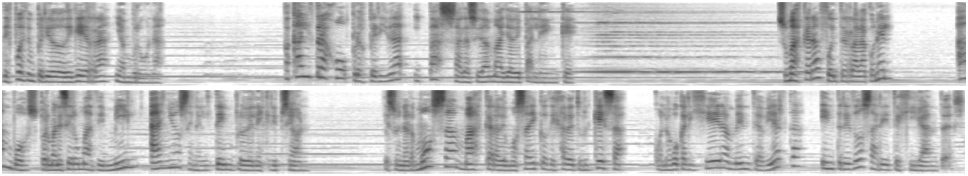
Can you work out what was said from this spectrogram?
después de un periodo de guerra y hambruna. Pacal trajo prosperidad y paz a la ciudad maya de Palenque su máscara fue enterrada con él. Ambos permanecieron más de mil años en el templo de la inscripción. Es una hermosa máscara de mosaico de jade turquesa, con la boca ligeramente abierta entre dos aretes gigantes.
